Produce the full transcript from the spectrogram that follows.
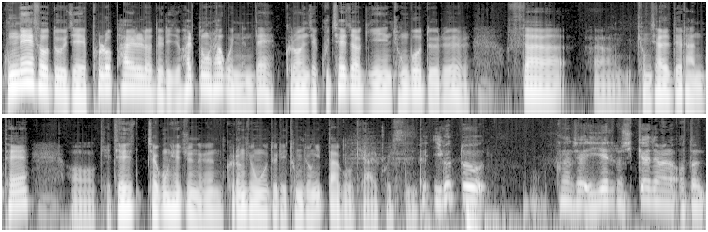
국내에서도 이제 프로파일러들이 이제 활동을 하고 있는데 그런 이제 구체적인 정보들을 수사 어, 경찰들한테 어, 제, 제공해주는 그런 경우들이 종종 있다고 이렇게 알고 있습니다. 그 이것도 그냥 제가 이해를 좀 쉽게 하자면 어떤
